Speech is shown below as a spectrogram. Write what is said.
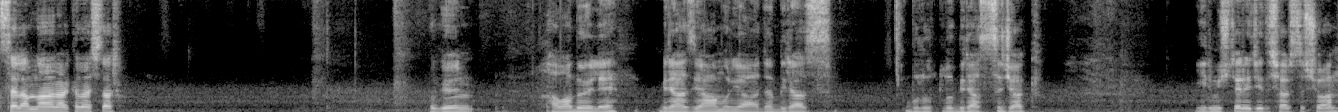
Selamlar arkadaşlar. Bugün hava böyle. Biraz yağmur yağdı, biraz bulutlu, biraz sıcak. 23 derece dışarısı şu an.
